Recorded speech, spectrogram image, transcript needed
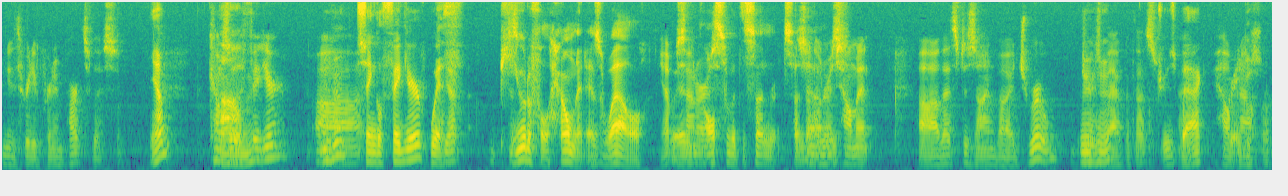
New 3D printed parts for this. Yep. Comes um, with a um, figure. Mm-hmm. Uh, Single figure with yep. beautiful helmet as well. Yep. With, also with the sun, Sunrunners helmet. Uh, that's designed by Drew. Drew's mm-hmm. back with us. Drew's back. Helping out with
